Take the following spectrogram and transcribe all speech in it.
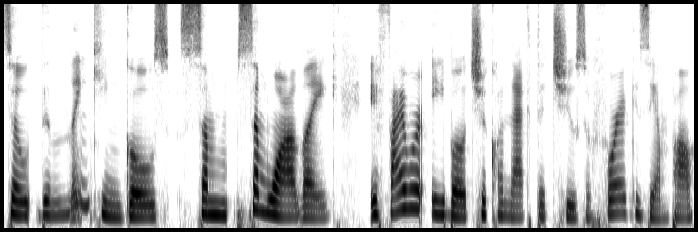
So the linking goes some somewhat like if I were able to connect the two. So for example,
